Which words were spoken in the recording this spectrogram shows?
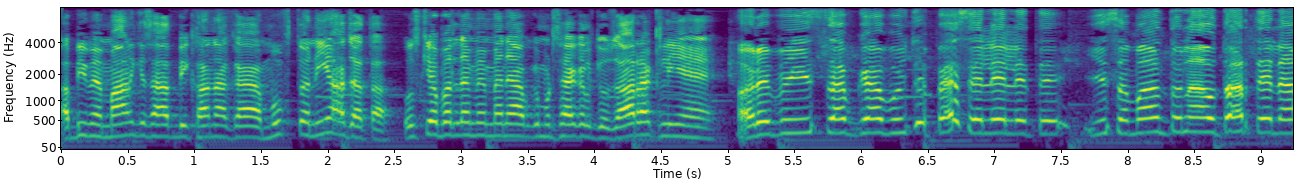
अभी मेहमान के साथ भी खाना खाया मुफ़्त तो नहीं आ जाता। उसके बदले में मैंने आपके मोटरसाइकिल के औज़ार रख लिए हैं। अरे भाई सब क्या मुझसे पैसे ले लेते? ये सामान तो ना उतारते ना।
